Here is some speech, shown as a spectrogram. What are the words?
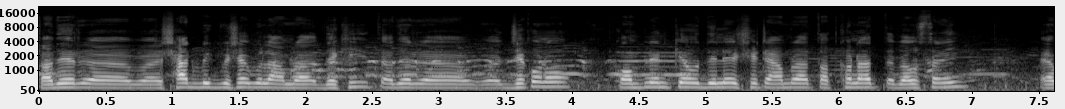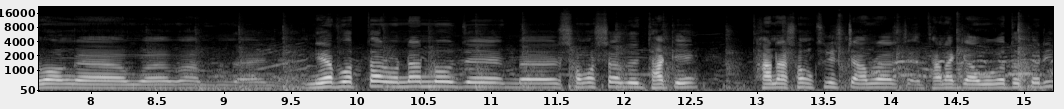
তাদের সার্বিক বিষয়গুলো আমরা দেখি। তাদের যে কোনো কমপ্লেন কেউ দিলে সেটা আমরা তৎক্ষণাৎ ব্যবস্থা নিই এবং নিরাপত্তার অন্যান্য যে সমস্যা যদি থাকে থানা সংশ্লিষ্ট আমরা থানাকে অবগত করি।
